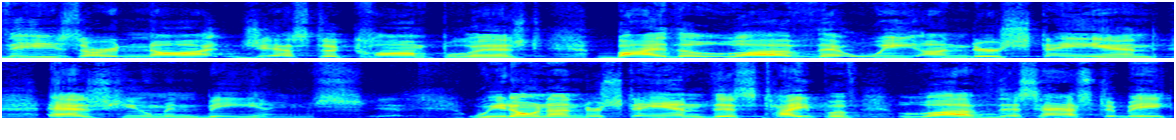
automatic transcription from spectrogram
these are not just accomplished by the love that we understand as human beings. We don't understand this type of love. This has to be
